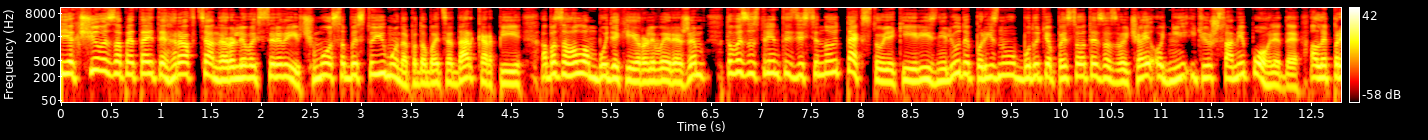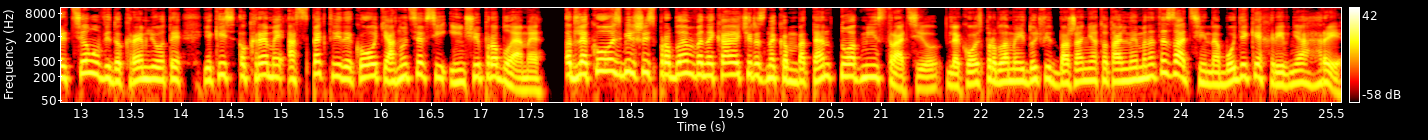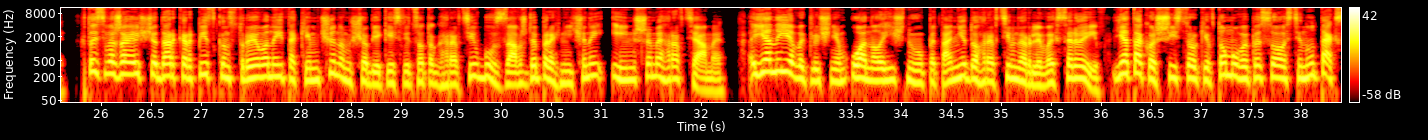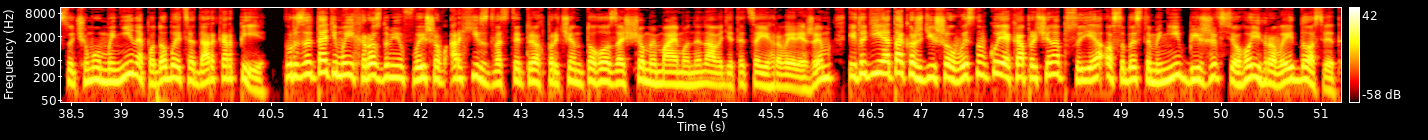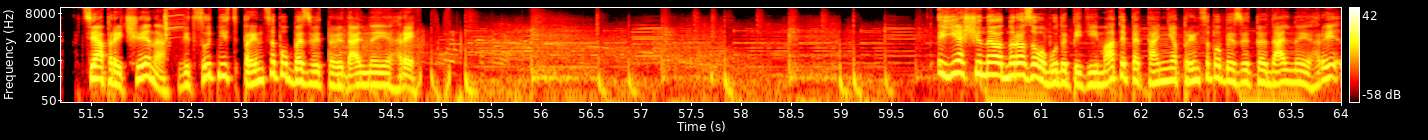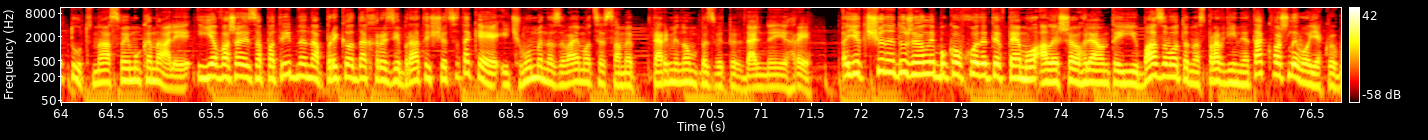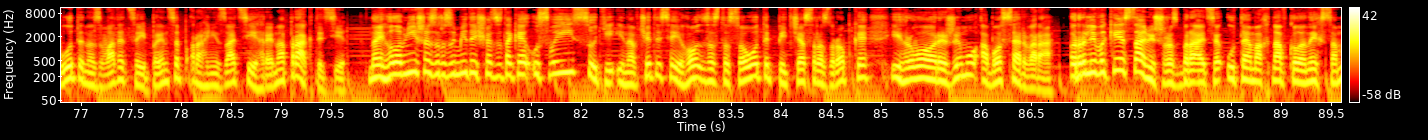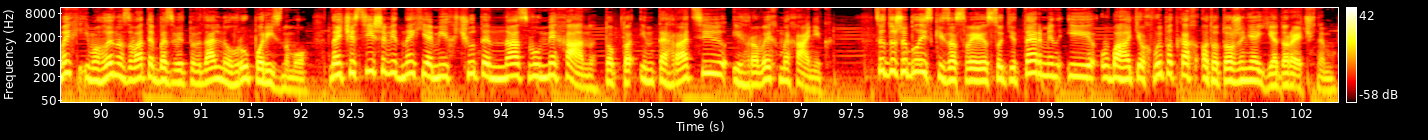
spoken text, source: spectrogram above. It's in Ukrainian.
Якщо ви запитаєте гравця нерольових серверів, чому особисто йому не подобається Dark RP або загалом будь-який рольовий режим, то ви зустрінетесь зі стіною тексту, у якій різні люди по-різному будуть описувати зазвичай одні і ті ж самі погляди, але при цьому відокремлювати якийсь окремий аспект, від якого тягнуться всі інші проблеми. Для когось більшість проблем виникає через некомпетентну адміністрацію. Для когось проблеми йдуть від бажання тотальної монетизації на будь-яких рівнях гри. Хтось вважає, що Dark RP сконструйований таким чином, щоб якийсь відсоток гравців був завжди пригнічений іншими гравцями. Я не є виключенням у аналогічному питанні до гравців нерольових серверів. Я також 6 років тому виписував стіну тексту, чому мені не подобається Dark RP. В результаті моїх роздумів вийшов архів з 23 причин того, за що ми маємо ненавидіти цей ігровий режим. І тоді я також дійшов висновку, яка причина псує особисто мені більше всього ігровий досвід. Ця причина відсутність принципу безвідповідальної гри. Я ще неодноразово буду підіймати питання принципу безвідповідальної гри тут на своєму каналі, і я вважаю за потрібне на прикладах розібрати, що це таке і чому ми називаємо це саме терміном безвідповідальної гри. Якщо не дуже глибоко входити в тему, а лише оглянути її базово, то насправді не так важливо, як ви будете називати цей принцип організації гри на практиці. Найголовніше зрозуміти, що це таке у своїй суті, і навчитися його застосовувати під час розробки ігрового режиму або сервера. Рольовики самі ж розбираються у темах навколо них самих і могли називати безвідповідальну гру по-різному. Найчастіше від них я міг чути назву механ, тобто інтеграцію ігрових механік. Це дуже близький за своєю суті термін, і у багатьох випадках ототоження є доречним.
